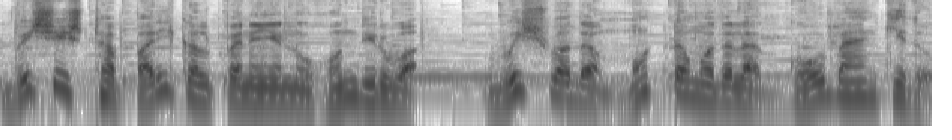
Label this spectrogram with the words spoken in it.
ವಿಶಿಷ್ಟ ಪರಿಕಲ್ಪನೆಯನ್ನು ಹೊಂದಿರುವ ವಿಶ್ವದ ಮೊಟ್ಟಮೊದಲ ಗೋ ಬ್ಯಾಂಕ್ ಇದು.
